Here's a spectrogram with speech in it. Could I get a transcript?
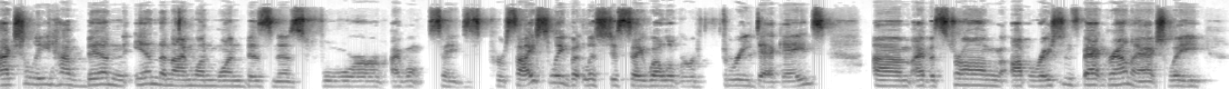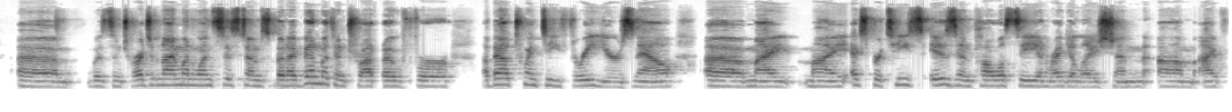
actually have been in the 911 business for, I won't say precisely, but let's just say well over three decades. Um, I have a strong operations background. I actually um, was in charge of 911 systems, but I've been with Intrado for about 23 years now. Uh, my my expertise is in policy and regulation. Um, I've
